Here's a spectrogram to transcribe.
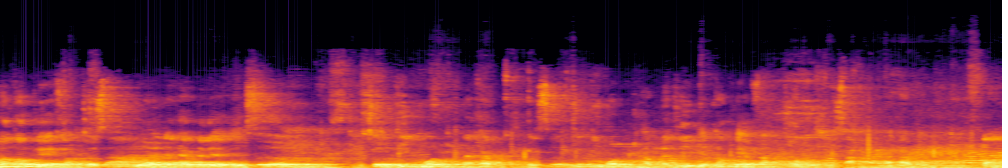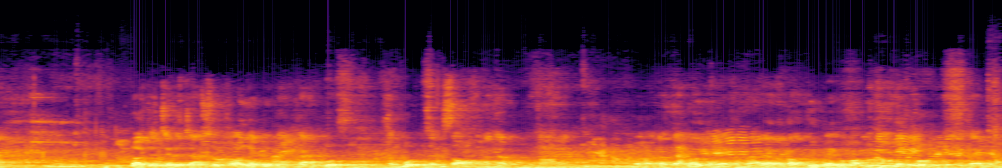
ทั้งเขาแก่ฝั่งเจ้าสาวด้วยนะครับได้แก่คุณเสริมเสริมพิมลนะครับคุณเสริมเสริมพิมลทำหน้าที่เป็นเท่าแก่ฝั่งเจ้าสาวนะครับนะเราจะเจรจาสู่ขออย่างเป็นทางการบนข้างบนชั้นสองนะครับเออหลังจากเราแห่กันมาแล้วก็ขึ้นไปประกอบพิธีได้านบนะครับ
